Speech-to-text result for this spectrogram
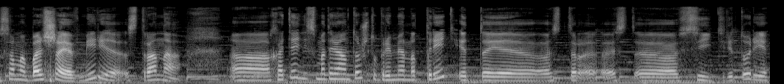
самая большая в мире страна. А, Хотя, несмотря на то, что примерно треть этой э, э, э, всей территории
